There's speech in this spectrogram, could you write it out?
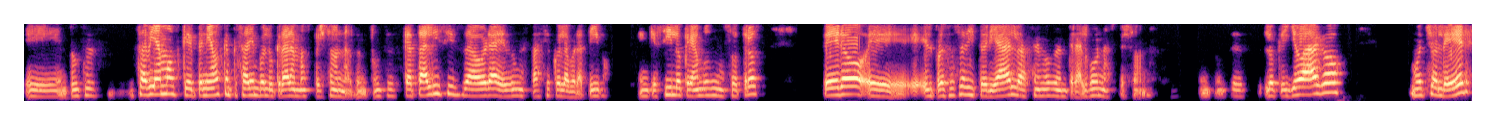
Eh, entonces, sabíamos que teníamos que empezar a involucrar a más personas. Entonces, Catálisis ahora es un espacio colaborativo, en que sí lo creamos nosotros, pero eh, el proceso editorial lo hacemos entre algunas personas. Entonces, lo que yo hago, mucho leer,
